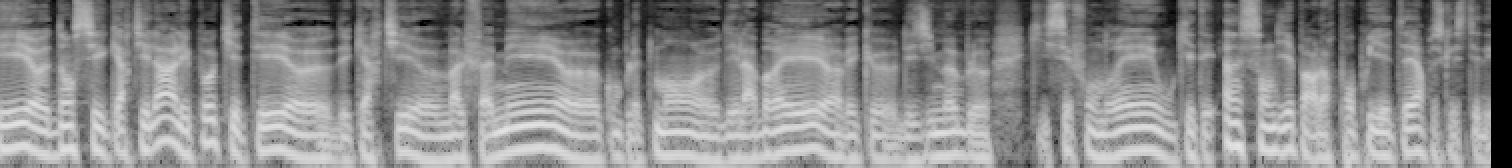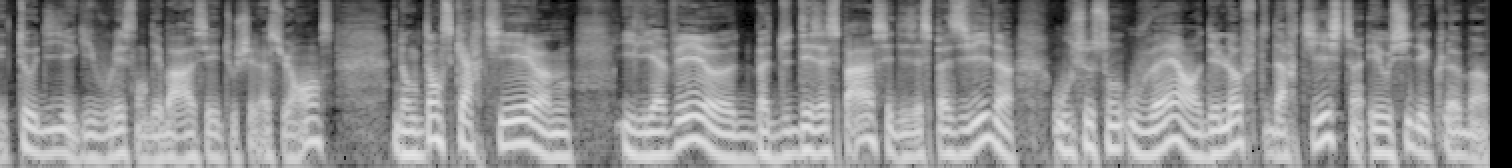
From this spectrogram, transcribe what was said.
Et euh, dans ces quartiers-là, à l'époque, qui étaient euh, des quartiers euh, malfamés, complètement délabrés, avec des immeubles qui s'effondraient ou qui étaient incendiés par leurs propriétaires parce que c'était des taudis et qui voulaient s'en débarrasser et toucher l'assurance. Donc dans ce quartier, il y avait bah, des espaces et des espaces vides où se sont ouverts des lofts d'artistes et aussi des clubs.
